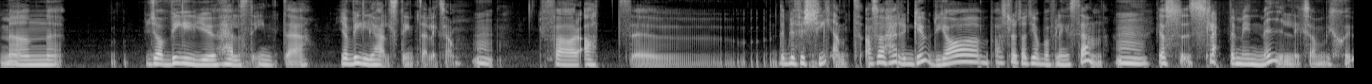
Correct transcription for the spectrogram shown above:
Men jag vill ju helst inte, jag vill ju helst inte liksom. För att eh, det blir för sent. Alltså herregud, jag har slutat jobba för länge sedan. Jag s- släpper min mail liksom vid sju.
